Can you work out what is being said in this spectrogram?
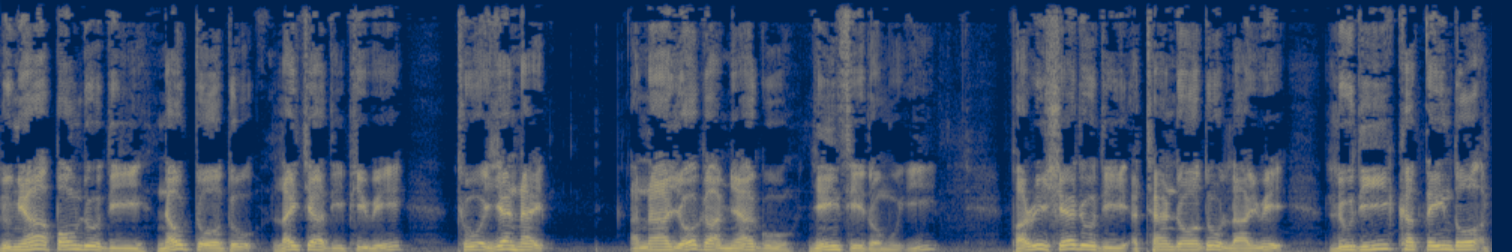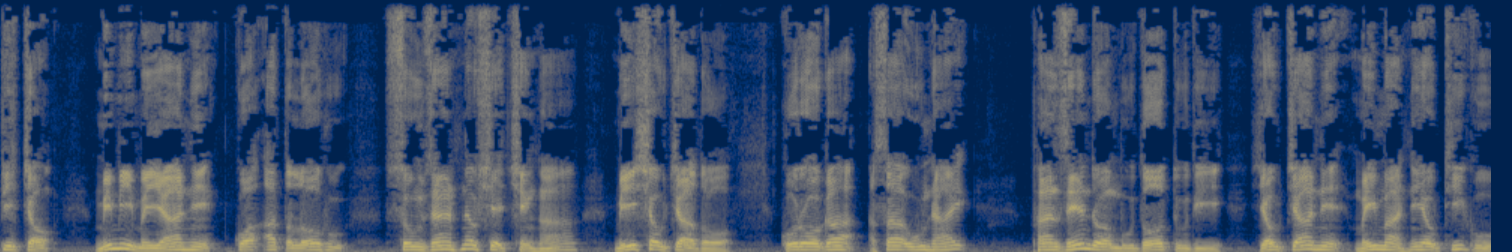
လူများအပေါင်းတို့သည် နောက်တော်သို့ လိုက်ကြသည်ဖြစ်၍ထိုအရ၌အနာရောဂါများကို ငြိမ်းစေတော်မူ၏ဖာရိရှဲတို့သည် အထံတော်သို့လာ၍လူသည်ခတ်သိမ်းသောအပြစ်ကြောင့် မိမိမယားနှင့် ကွာအပ်သလောဟု စုံစမ်းနှောင့်ရှက်ခြင်းငှါ မေးလျှောက်ကြသော်၊ကိုယ်တော်က အစအဦး၌ဖန်ဆင်းတော်မူသောသူသည် ယောက်ျားနှင့် မိန်းမနှစ်ယောက်တည်းကို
